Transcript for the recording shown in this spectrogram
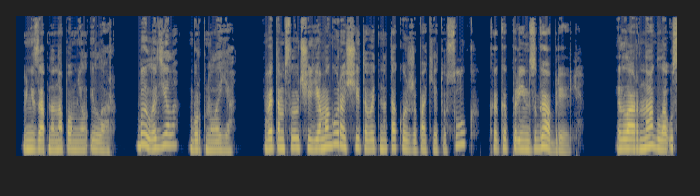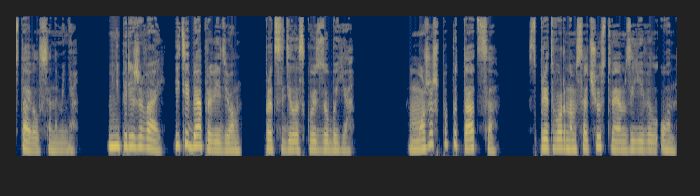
— внезапно напомнил Илар. «Было дело», — буркнула я. В этом случае я могу рассчитывать на такой же пакет услуг, как и принц Габриэль. Илар нагло уставился на меня. «Не переживай, и тебя проведем», — процедила сквозь зубы я. «Можешь попытаться», — с притворным сочувствием заявил он.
